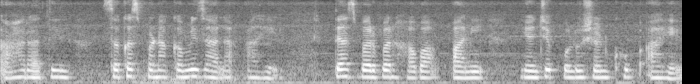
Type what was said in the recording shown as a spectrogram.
आहारातील सकसपणा कमी झाला आहे. त्याचबरोबर हवा पाणी यांचे पोल्युशन खूप आहे.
